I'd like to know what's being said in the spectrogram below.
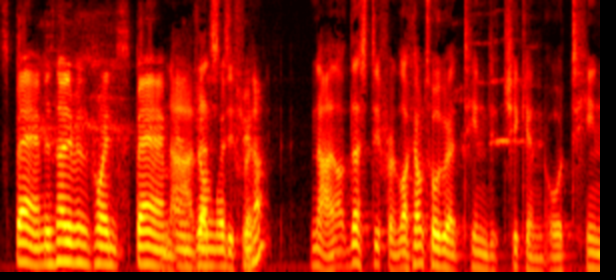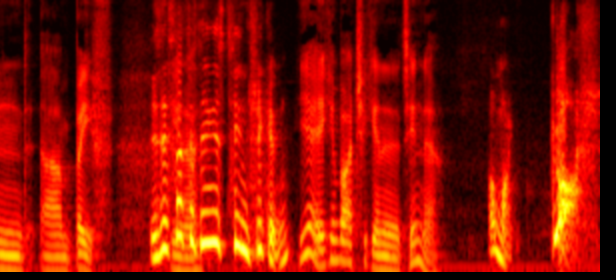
Spam. There's no difference between spam Nah, and John that's West different. tuna. No, that's different. Like I'm talking about tinned chicken or tinned um, beef. Is there such know. a thing as tinned chicken? Yeah, you can buy chicken in a tin now. Oh my gosh,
